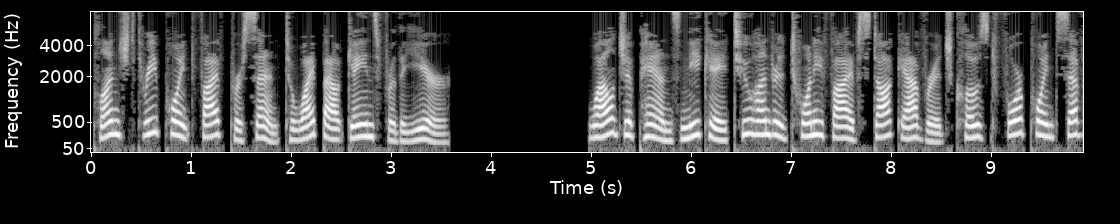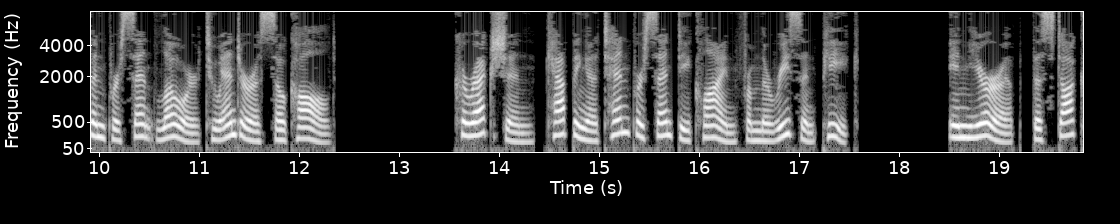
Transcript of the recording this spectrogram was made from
plunged 3.5% to wipe out gains for the year. While Japan's Nikkei 225 stock average closed 4.7% lower to enter a so-called correction, capping a 10% decline from the recent peak. In Europe, the Stoxx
